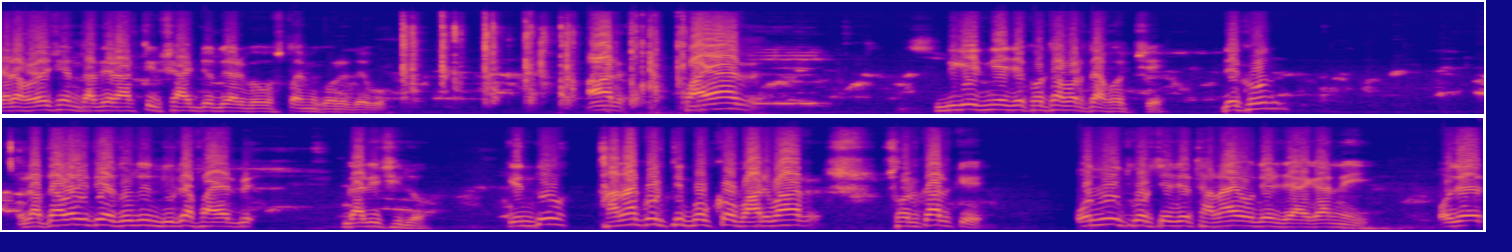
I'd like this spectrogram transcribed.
যারা হয়েছেন তাদের আর্থিক সাহায্য দেওয়ার ব্যবস্থা আমি করে দেব। আর ফায়ার ব্রিগেড নিয়ে যে কথাবার্তা হচ্ছে, দেখুন, রাতাবাড়িতে এতদিন দুটা ফায়ার গাড়ি ছিল, কিন্তু থানা কর্তৃপক্ষ বারবার সরকারকে অনুরোধ করছে যে থানায় ওদের জায়গা নেই। ওদের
